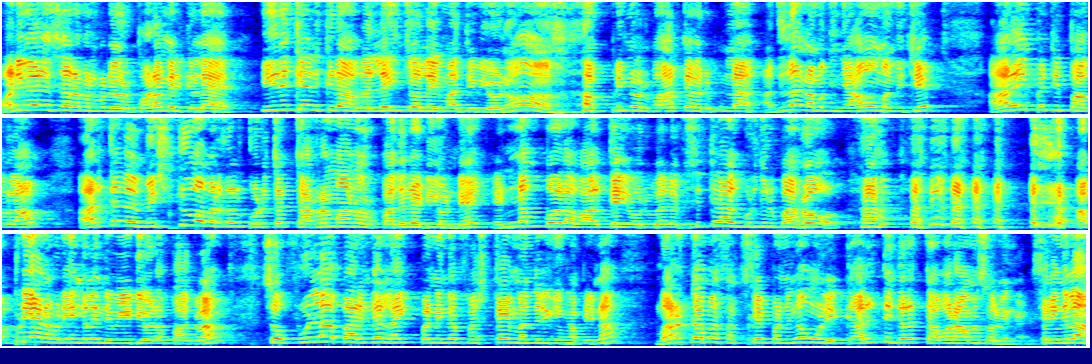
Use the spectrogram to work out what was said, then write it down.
வடிவேலு சார் அவர்களுடைய ஒரு படம் இருக்குல்ல இதுக்கு எதுக்குடா வெள்ளை சொல்லை மாத்திரியோனும் அப்படின்னு ஒரு வார்த்தை வரும்ல அதுதான் நமக்கு ஞாபகம் வந்துச்சு. அதை பற்றி பார்க்கலாம். அடுத்தது விஷ்ணு அவர்கள் கொடுத்த தரமான ஒரு பதிலடி உண்டு எண்ணம் போல வாழ்க்கை ஒருவேளை விசித்ரா கொடுத்துருப்பாரோ? அப்படியான விடயங்களை இந்த வீடியோவில் பார்க்கலாம். ஸோ ஃபுல்லாக பாருங்கள் லைக் பண்ணுங்கள் ஃபஸ்ட் டைம் வந்திருக்கீங்க அப்படின்னா மறக்காமல் சப்ஸ்கிரைப் பண்ணுங்கள் உங்களுடைய கருத்துக்களை தவறாமல் சொல்லுங்கள் சரிங்களா?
